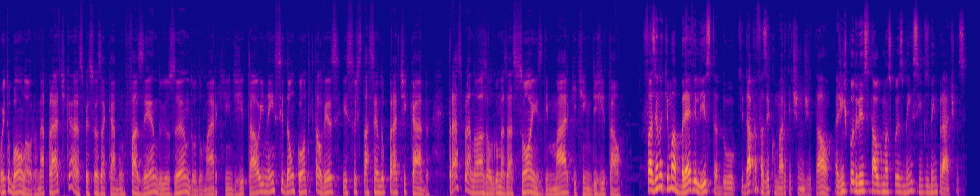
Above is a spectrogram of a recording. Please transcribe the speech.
Muito bom, Lauro. Na prática, as pessoas acabam fazendo e usando do marketing digital e nem se dão conta que talvez isso está sendo praticado. Traz para nós algumas ações de marketing digital. Fazendo aqui uma breve lista do que dá para fazer com marketing digital, a gente poderia citar algumas coisas bem simples, bem práticas.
